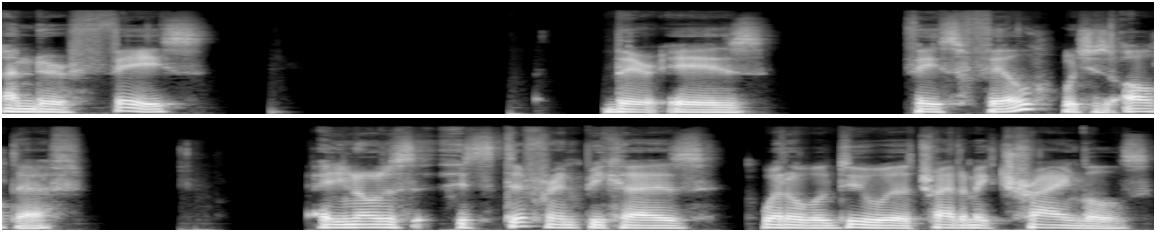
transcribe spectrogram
under face. There is face fill, which is Alt F. And you notice it's different because what it will do is try to make triangles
